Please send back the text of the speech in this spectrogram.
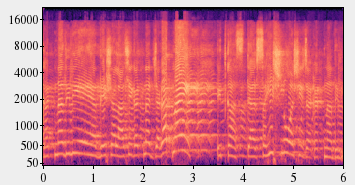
घटना दिली आहे. देशाला अशी घटना जगात नाही. इतका त्या सहिष्णू अशी घटना दिली.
